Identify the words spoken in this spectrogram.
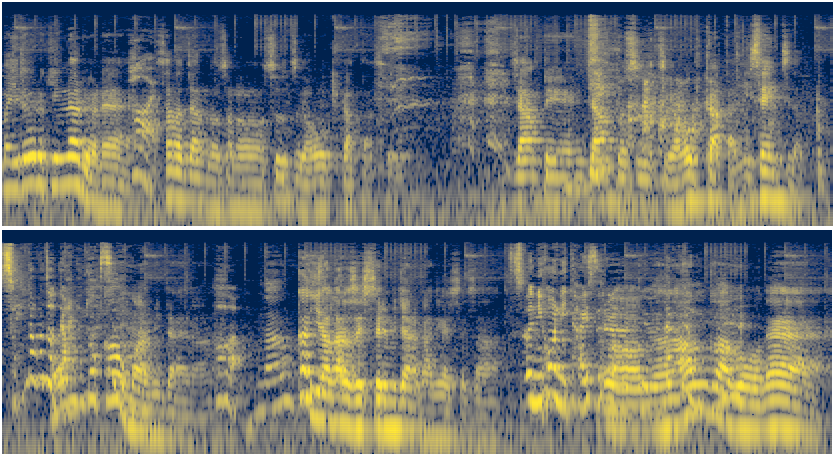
まあいろいろ気になるよね、はい。サラちゃんのそのスーツが大きかったし。ジャンピングジャンプスーツが大きかった。2センチだった。そんなことってあり本ます？当か？お前みたいな、はなんか嫌がらせしてるみたいな感じがしてさ。日本に対するっていう。あなんかこうね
